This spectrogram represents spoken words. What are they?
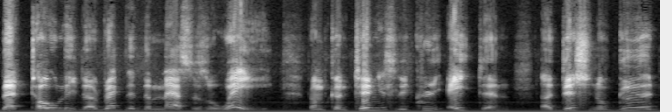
that totally directed the masses away from continuously creating additional good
